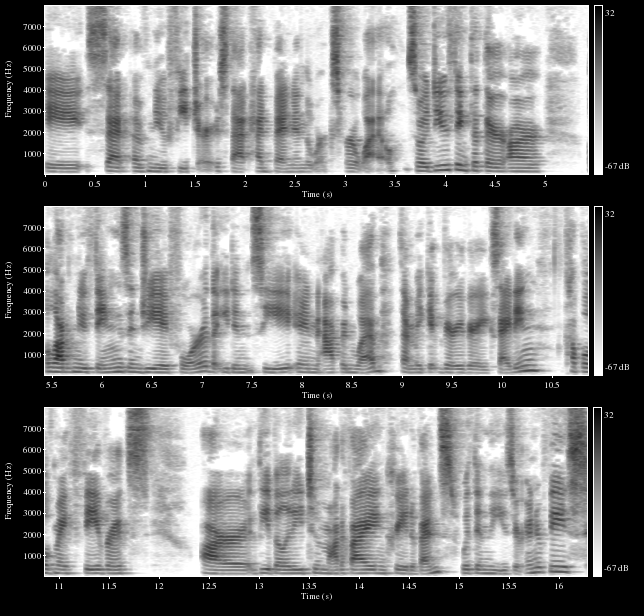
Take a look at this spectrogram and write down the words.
a set of new features that had been in the works for a while. So I do think that there are a lot of new things in GA4 that you didn't see in App and Web that make it very very exciting. A couple of my favorites are the ability to modify and create events within the user interface,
